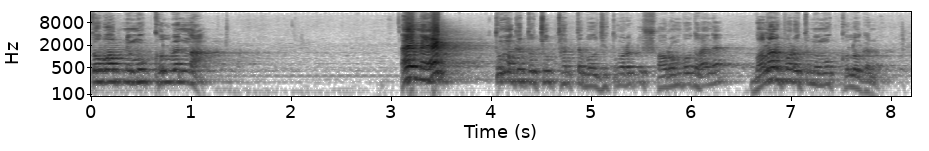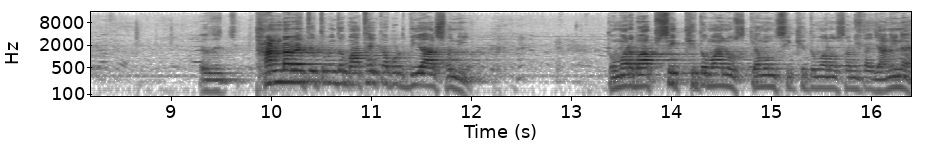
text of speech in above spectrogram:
তবু আপনি মুখ খুলবেন না। এই মেঘ, তোমাকে তো চুপ থাকতে বলছি, তোমার একটু সরম বোধ হয় না? বলার পরে তুমি মুখ খোলো কেন? ঠান্ডা রাতে তুমি তো মাথায় কাপড় দিয়ে আসনি। তোমার বাপ শিক্ষিত মানুষ, কেমন শিক্ষিত মানুষ আমি তা জানি না।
